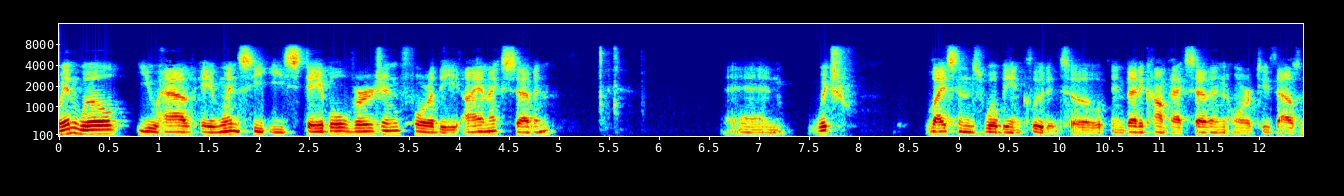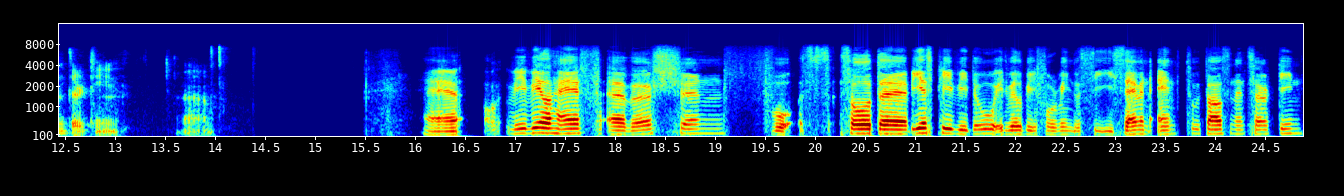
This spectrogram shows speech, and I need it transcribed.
When will you have a WinCE stable version for the i.MX 7? And which license will be included? So Embedded Compact 7 or 2013? Um, uh, we will have a version for, so the BSP we do, it will be for Windows CE 7 and 2013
